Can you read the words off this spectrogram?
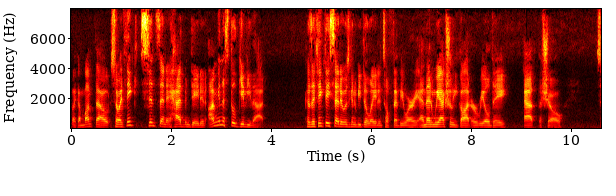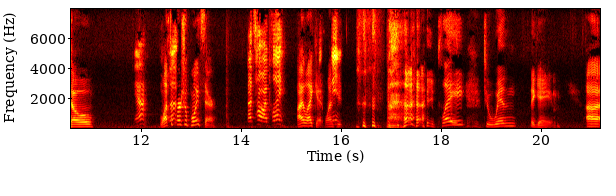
like a month out. So I think since then it had been dated. I'm going to still give you that. Because I think they said it was going to be delayed until February. And then we actually got a real date at the show. So yeah, lots of partial points there. that's how I play. I like it. Once you you play to win the game. Uh,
